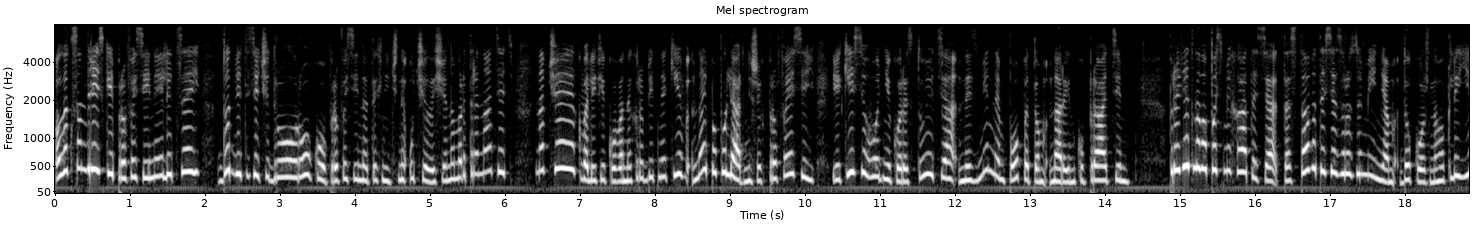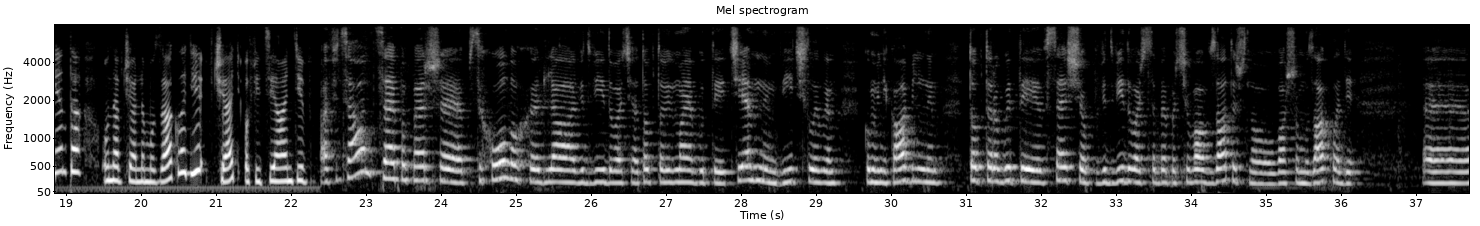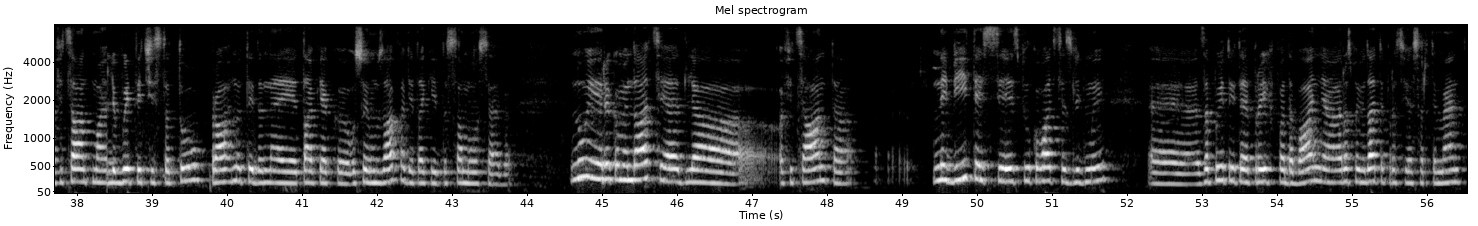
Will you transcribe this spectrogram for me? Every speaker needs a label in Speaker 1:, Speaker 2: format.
Speaker 1: Олександрійський професійний ліцей до 2002 року професійно-технічне училище номер 13 навчає кваліфікованих робітників найпопулярніших професій, які сьогодні користуються незмінним попитом на ринку праці. Привітливо посміхатися та ставитися з розумінням до кожного клієнта у навчальному закладі вчать офіціантів.
Speaker 2: Офіціант це, по-перше, психолог для відвідувача, тобто він має бути чемним, вічливим, комунікабельним, тобто робити все, щоб відвідувач себе почував затишно у вашому закладі. Е, Офіціант має любити чистоту, прагнути до неї так як у своєму закладі, так і до самого себе. Ну і рекомендація для офіціанта не бійтесь спілкуватися з людьми, е, запитуйте про їх вподобання, розповідайте про свій асортимент,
